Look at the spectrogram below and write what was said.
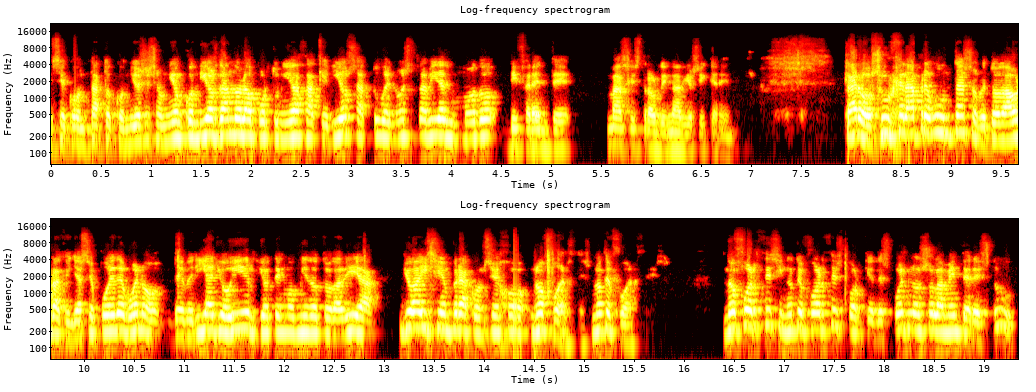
ese contacto con Dios, esa unión con Dios, dando la oportunidad a que Dios actúe en nuestra vida de un modo diferente, más extraordinario si queremos. Claro, surge la pregunta, sobre todo ahora que ya se puede, bueno, ¿debería yo ir? Yo tengo miedo todavía. Yo ahí siempre aconsejo, no fuerces, no te fuerces. No fuerces y no te fuerces porque después no solamente eres tú,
